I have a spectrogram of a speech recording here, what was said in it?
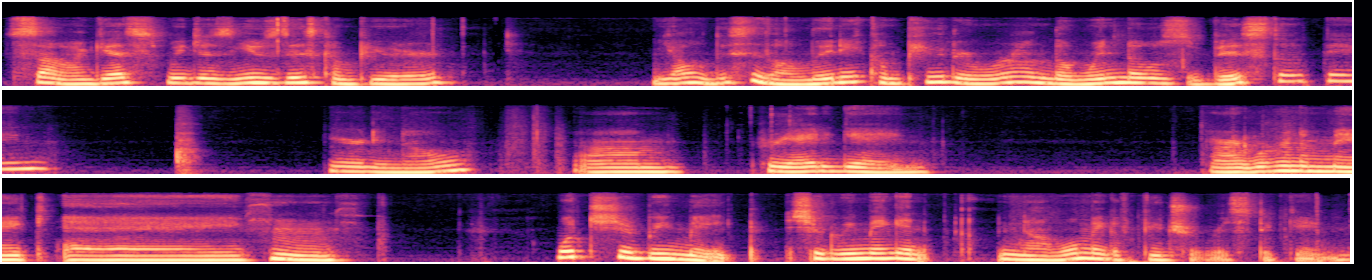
So I guess we just use this computer. Yo, this is a Liddy computer. We're on the Windows Vista thing. You already know. Um, create a game. Alright, we're gonna make a hmm. What should we make? Should we make an no, we'll make a futuristic game.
